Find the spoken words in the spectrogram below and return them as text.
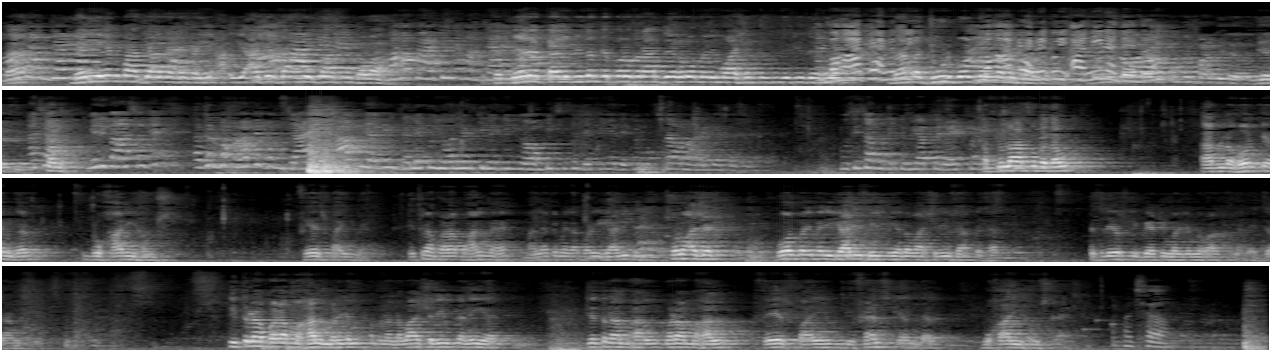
मेरी एक बात याद रखेगा ये ये आशिर साहब इस बात में गवाह। वहाँ पार्टी में हम कि जाएँ। मेरे टेलीविज़न के प्रोग्राम देख लो मेरी मुआशर की ज़िंदगी देख लो। वहाँ पे हमें मैं मैं झूठ बोलता हूँ वहाँ पे हमें कोई आनी ना दे दो अच्छा मेरी बात सुने अगर वहाँ पे हम जाएँ आप भी अगर गले कोई और लड़की हुई और पीछे से देखेंगे देखें मुफ्ता हमारा क्या कर रहे हैं। उसी हिसाब से कभी आप पे रेट अब्दुल्ला आपको बताऊँ आप लाहौर के अंदर बुखारी हाउस फ़ेज़ फाइव में इतना बड़ा महल में है हालाँकि मेरा बड़ी गाड़ी थी। सुनो आशिक बहुत बड़ी मेरी गाड़ी थी मियाँ नवाज़ शरीफ साहब के साथ। इसलिए उसकी बेटी मरियम नवाज़ का मैंने एहतराम किया। इतना बड़ा महल मरियम अपना नवाज़ शरीफ का नहीं है जितना महल बड़ा महल फ़ेज़ फाइव डिफेंस के अंदर बुखारी हाउस का है। अच्छा।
